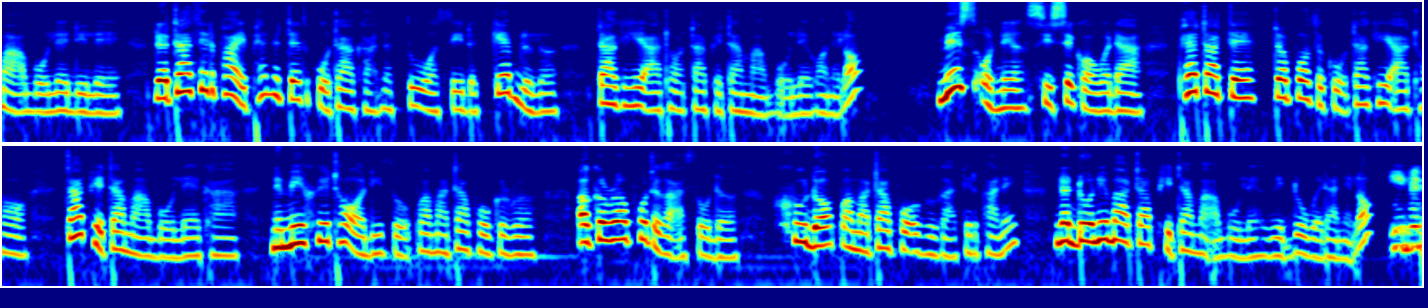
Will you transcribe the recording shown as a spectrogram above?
မအဘူလဲဒီလေဒတာတိတဖာဖဲနတက်ကိုတာကနတူအစေဒကဲဘလူလတာဂဟေအာထောတာဖေတမအဘူလဲကောနေလော Miss O'Neil စီစစ်ကောဝဒဖက်တာတဲတပေါ်စကိုတခေအားထောတဖေတမှာဘိုလဲခါနမေခေထောအဒီဆိုပမာတာဖိုကရအကရဖို့တကအဆိုဒခူတော့ပမာတာဖိုအကူကတိဖာနေနဒိုနေဘာတဖေတမှာအဘူလဲခေဒိုဝဒနေလော Even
